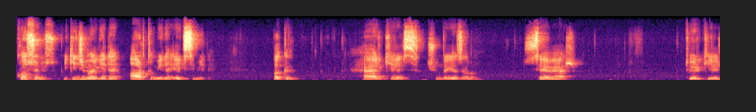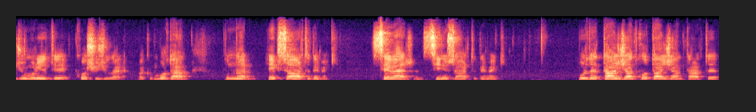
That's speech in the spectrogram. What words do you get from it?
Kosinüs ikinci bölgede artı mıydı, eksi miydi? Bakın herkes, şunu da yazalım, sever Türkiye Cumhuriyeti koşucuları. Bakın burada bunlar hepsi artı demek. Sever sinüs artı demek. Burada tanjant kotanjant artı.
